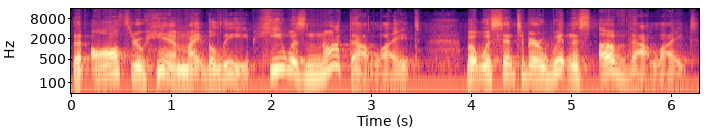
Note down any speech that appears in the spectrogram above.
that all through him might believe. He was not that light, but was sent to bear witness of that light.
